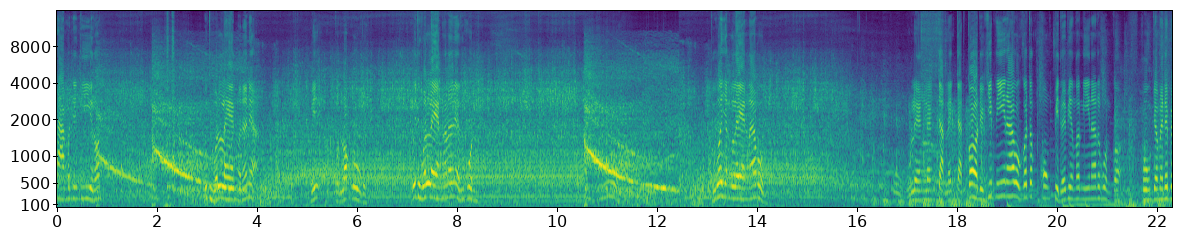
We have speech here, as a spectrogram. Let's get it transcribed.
ทางมันยังดีอยู่เนาะ ก็ถือว่าแรงเหมือนนะเนี่ยเฮ้ยกดล็อกลูกเลยเฮ้ยถือว่าแรงแล้วนะเนี่ยทุกคนถือว่ายังแรงนะผมโอ้โหแรงแรงจัดแรงจัดก็เดี๋ยวคลิปนี้นะผมก็จะคงปิดไว้เพียงเท่านี้นะทุกคนก็คงจะไม่ได้ไป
